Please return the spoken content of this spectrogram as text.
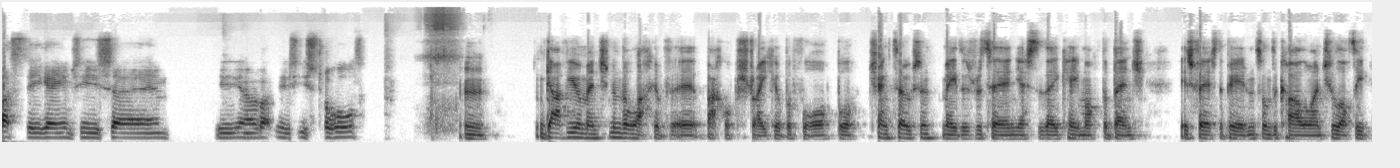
last three games he's um, he, you know he's, he's struggled. Mm. Gav, you were mentioning the lack of uh, backup striker before, but Cenk Tosun made his return yesterday, came off the bench, his first appearance under Carlo Ancelotti.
